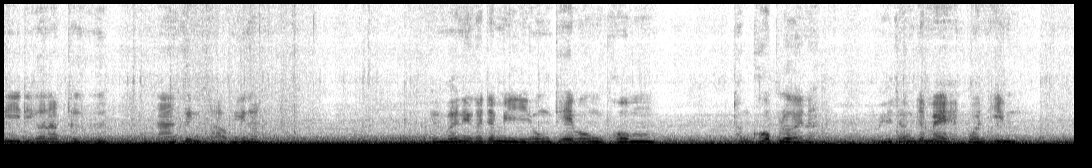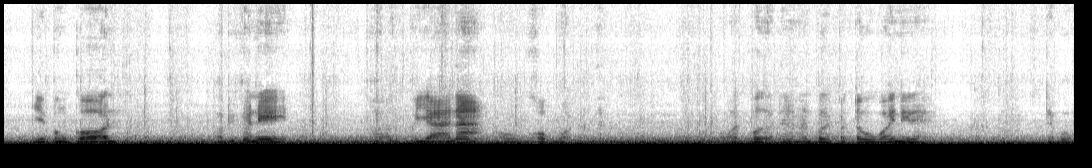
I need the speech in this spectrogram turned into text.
ที่ที่เขานับถือทางขึ้นเขานี้นะเห็นไหมนี่ก็จะมีองค์เทพองค์พรมทั้งครบเลยนะ มีทั้งเจ้าแม่กวนอิมเหยียบมังกรพระพิฆเนศพระพญานาคโอ้ครบหมดวัดเปิดนะท่านเปิดประตูไว้นี่แหละแต่ผม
